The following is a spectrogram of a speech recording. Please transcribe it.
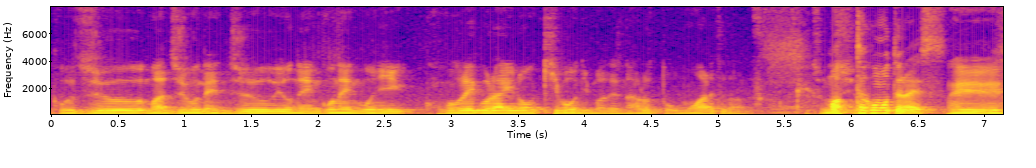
こう 10,、まあ、10年14年5年後にこれぐらいの規模にまでなると思われてたんですか？全く思ってないです。へ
